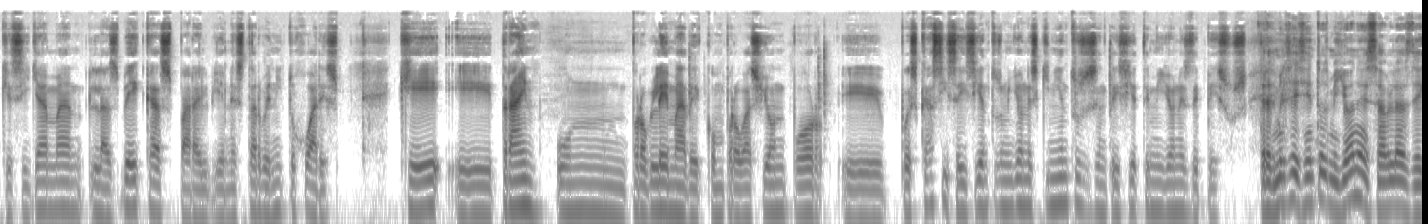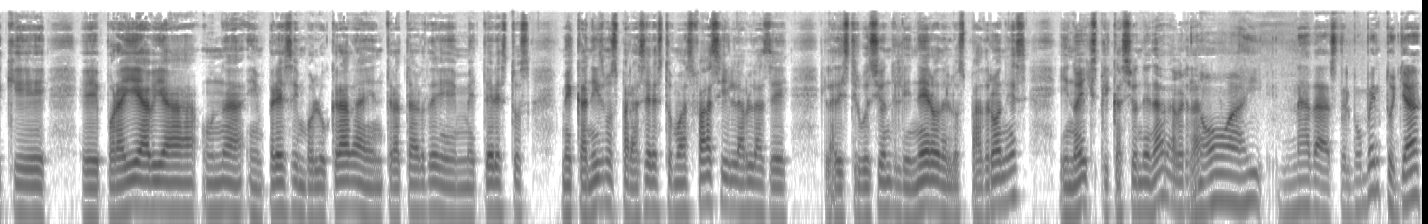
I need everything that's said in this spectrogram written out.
que se llaman las becas para el bienestar Benito Juárez que eh, traen un problema de comprobación por eh, pues casi 600 millones, 567 millones de pesos. 3.600 millones, hablas de que eh, por ahí había una empresa involucrada en tratar de meter estos mecanismos para hacer esto más fácil, hablas de la distribución del dinero, de los padrones y no hay explicación de nada, ¿verdad? No hay nada hasta el momento. Ya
